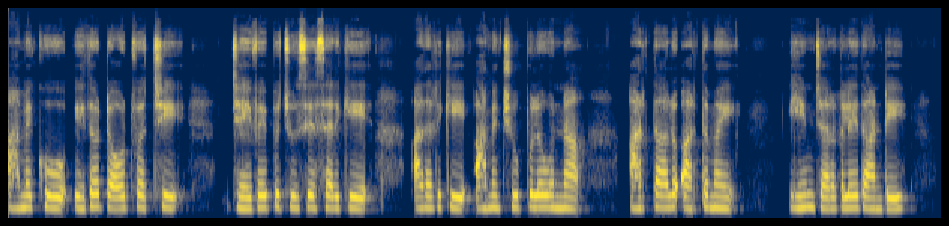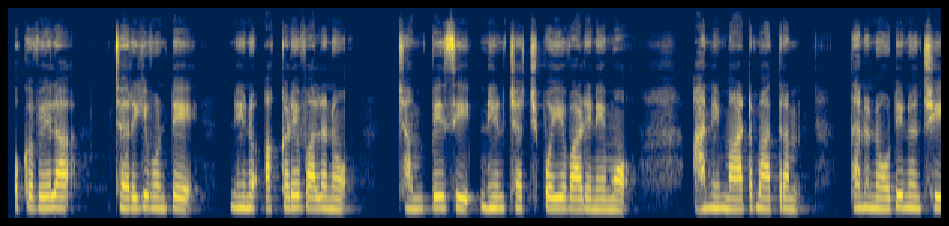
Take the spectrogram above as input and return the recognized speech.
ఆమెకు ఏదో డౌట్ వచ్చి జై వైపు చూసేసరికి అతడికి ఆమె చూపులో ఉన్న అర్థాలు అర్థమై ఏం జరగలేదాంటీ ఒకవేళ జరిగి ఉంటే నేను అక్కడే వాళ్ళను చంపేసి నేను చచ్చిపోయేవాడినేమో అనే మాట మాత్రం తన నోటి నుంచి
